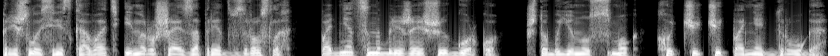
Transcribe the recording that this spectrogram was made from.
Пришлось рисковать и, нарушая запрет взрослых, подняться на ближайшую горку, чтобы Юнус смог хоть чуть-чуть понять друга.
